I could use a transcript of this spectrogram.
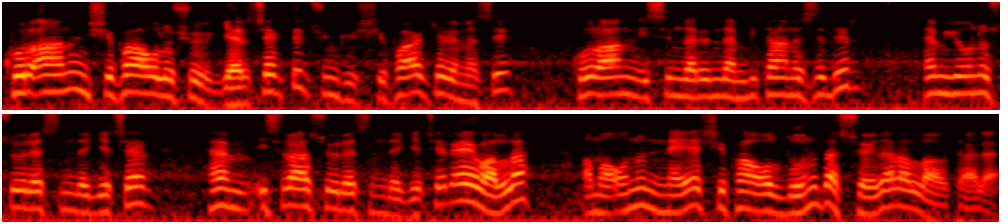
Kur'an'ın şifa oluşu gerçektir. Çünkü şifa kelimesi Kur'an'ın isimlerinden bir tanesidir. Hem Yunus suresinde geçer, hem İsra suresinde geçer. Eyvallah. Ama onun neye şifa olduğunu da söyler Allahu Teala.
